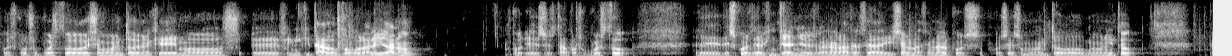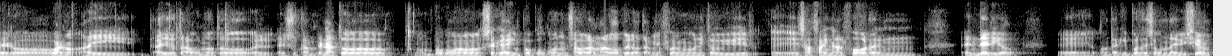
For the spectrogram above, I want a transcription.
pues por supuesto ese momento en el que hemos eh, finiquitado un poco la liga, ¿no? Pues eso está, por supuesto, eh, después de 20 años ganar la tercera división nacional, pues, pues es un momento muy bonito. Pero bueno, hay, hay otro, algún otro, el, el, subcampeonato un poco, se queda un poco con un sabor amargo, pero también fue muy bonito vivir eh, esa Final Four en, en Derio, contra equipos de segunda división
